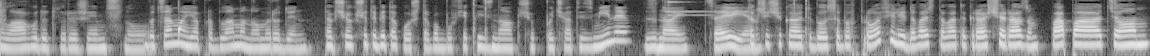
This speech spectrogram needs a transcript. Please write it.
налагодити режим сну. Бо це моя проблема номер один. Так що, якщо тобі також треба був якийсь знак, щоб почати зміни, знай, це він. Так що чекаю тебе у себе в профілі. Давай ставати краще разом. Па-па, цьом!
